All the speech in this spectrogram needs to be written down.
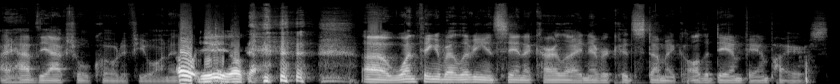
I have the actual quote if you want it. Oh, dude, okay. uh, one thing about living in Santa Carla, I never could stomach all the damn vampires.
